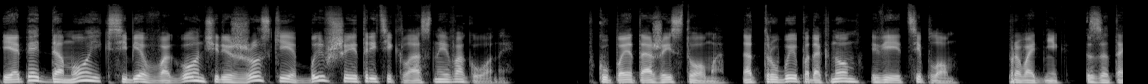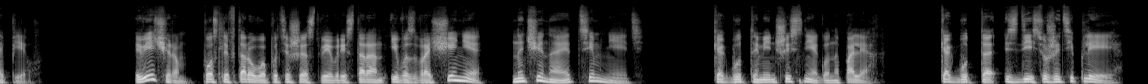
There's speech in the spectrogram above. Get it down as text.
И опять домой, к себе в вагон через жесткие бывшие третьеклассные вагоны. В купе та же истома. От трубы под окном веет теплом. Проводник затопил. Вечером, после второго путешествия в ресторан и возвращения, начинает темнеть. Как будто меньше снегу на полях. Как будто здесь уже теплее.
